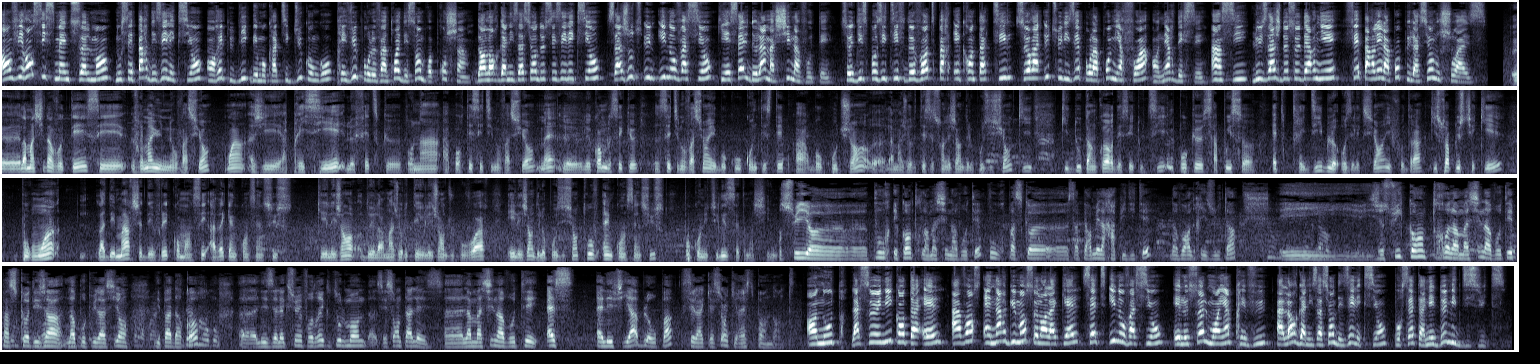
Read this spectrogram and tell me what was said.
Environ six semaines seulement nous séparent des élections en République démocratique du Congo prévues pour le 23 décembre prochain. Dans l'organisation de ces élections s'ajoute une innovation qui est celle de la machine à voter. Ce dispositif de vote par écran tactile sera utilisé pour la première fois en RDC. Ainsi, l'usage de ce dernier fait parler la population louchoise. Euh, la machine à voter, c'est vraiment une innovation moi, j'ai apprécié le fait qu'on a apporté cette innovation, mais le, comble, c'est que cette innovation est beaucoup contestée par beaucoup de gens. Euh, la majorité, ce sont les gens de l'opposition qui, qui doutent encore de cet outil. Pour que ça puisse être crédible aux élections, il faudra qu'il soit plus checké. Pour moi, la démarche devrait commencer avec un consensus que les gens de la majorité, les gens du pouvoir et les gens de l'opposition trouvent un consensus pour qu'on utilise cette machine. Je suis euh, pour et contre la machine à voter, pour parce que euh, ça permet la rapidité d'avoir le résultat et je suis contre la machine à voter parce que déjà la population n'est pas d'accord. Euh, les élections, il faudrait que tout le monde se sente à l'aise. la machine à voter, est-ce elle est fiable ou pas? C'est la question qui reste pendante. En outre, la CENI, quant à elle, avance un argument selon lequel cette innovation est le seul moyen prévu à l'organisation des élections pour cette année 2018.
